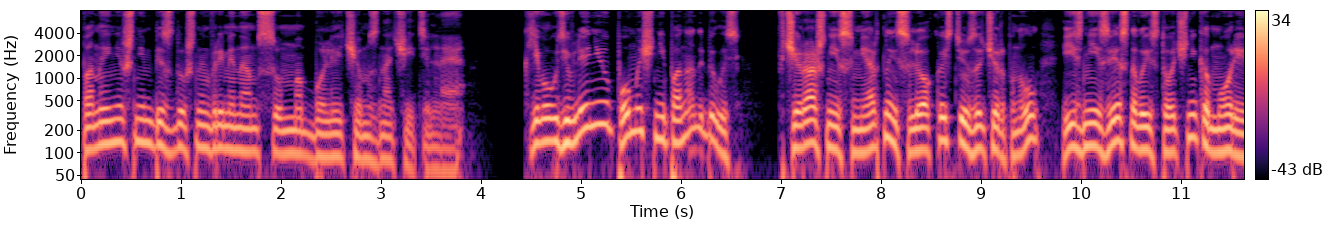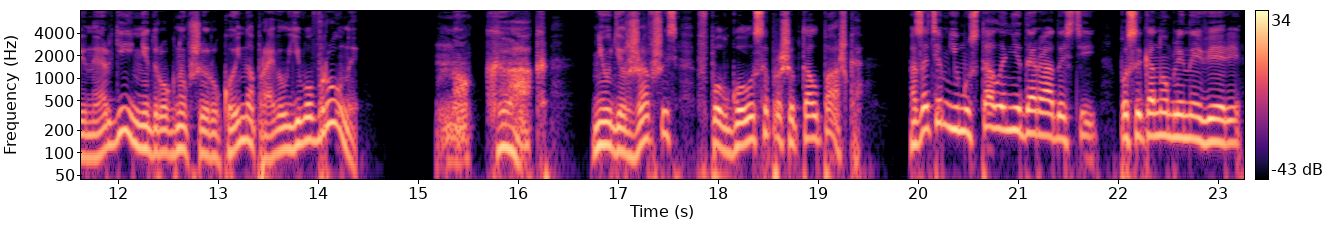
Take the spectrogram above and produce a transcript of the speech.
По нынешним бездушным временам сумма более чем значительная. К его удивлению, помощь не понадобилась. Вчерашний смертный с легкостью зачерпнул из неизвестного источника море энергии не дрогнувшей рукой, направил его в руны. «Но как?» Не удержавшись, в полголоса прошептал Пашка. А затем ему стало не до радостей, по сэкономленной вере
